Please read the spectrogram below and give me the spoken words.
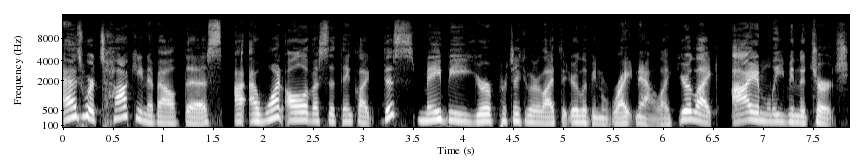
as we're talking about this, I, I want all of us to think like this may be your particular life that you're living right now. Like you're like I am leaving the church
